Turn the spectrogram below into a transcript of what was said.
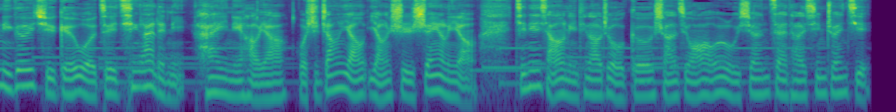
你歌曲，给我最亲爱的你。嗨，你好呀，我是张扬，杨是山羊的羊。今天想要你听到这首歌，是来自娃娃魏如萱在她的新专辑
